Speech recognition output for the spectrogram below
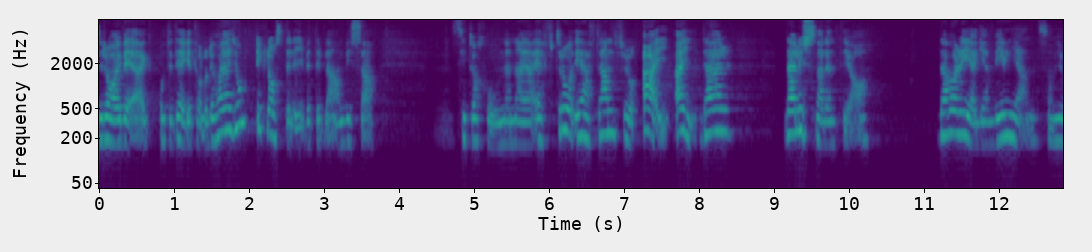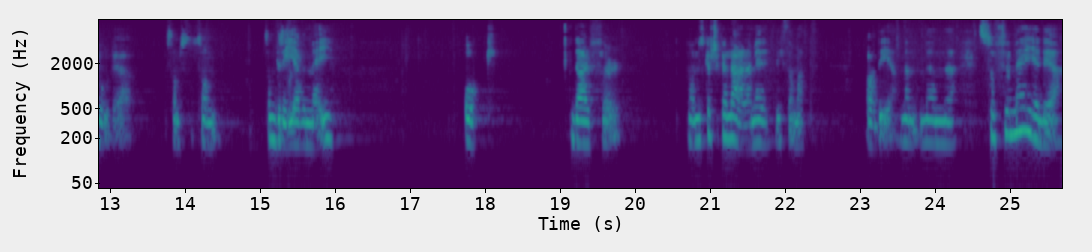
dra iväg åt ett eget håll. Och det har jag gjort i klosterlivet ibland, vissa situationer när jag efteråt, i efterhand förstår, aj, aj, där, där lyssnade inte jag. Där var det egenviljan som gjorde, som, som, som drev mig. Och därför, ja, nu ska jag försöka lära mig liksom att, av det. Men, men så för mig är det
